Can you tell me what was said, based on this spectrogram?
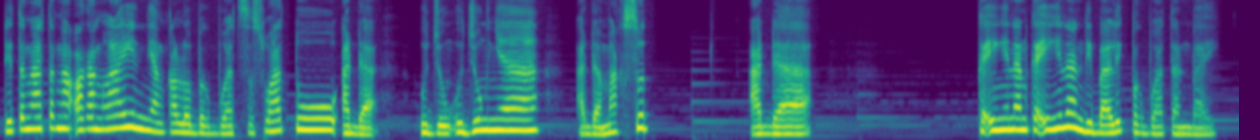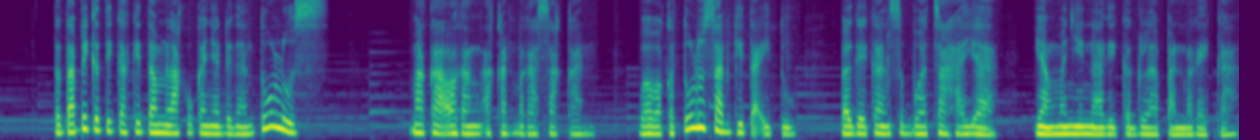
Di tengah-tengah orang lain yang kalau berbuat sesuatu ada ujung-ujungnya, ada maksud, ada keinginan-keinginan di balik perbuatan baik. Tetapi ketika kita melakukannya dengan tulus, maka orang akan merasakan bahwa ketulusan kita itu bagaikan sebuah cahaya yang menyinari kegelapan mereka.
